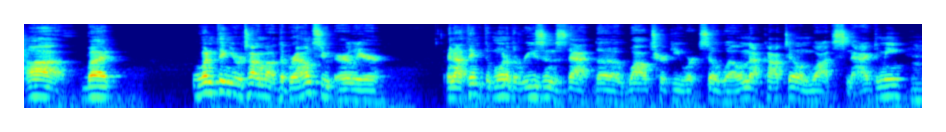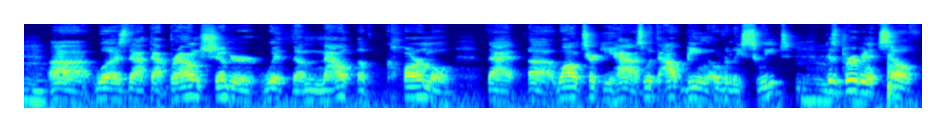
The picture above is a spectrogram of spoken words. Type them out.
Uh, but one thing you were talking about the brown suit earlier, and I think that one of the reasons that the wild turkey worked so well in that cocktail and why it snagged me Mhm. uh, was that that brown sugar with the amount of caramel that uh, wild turkey has without being overly sweet because bourbon itself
